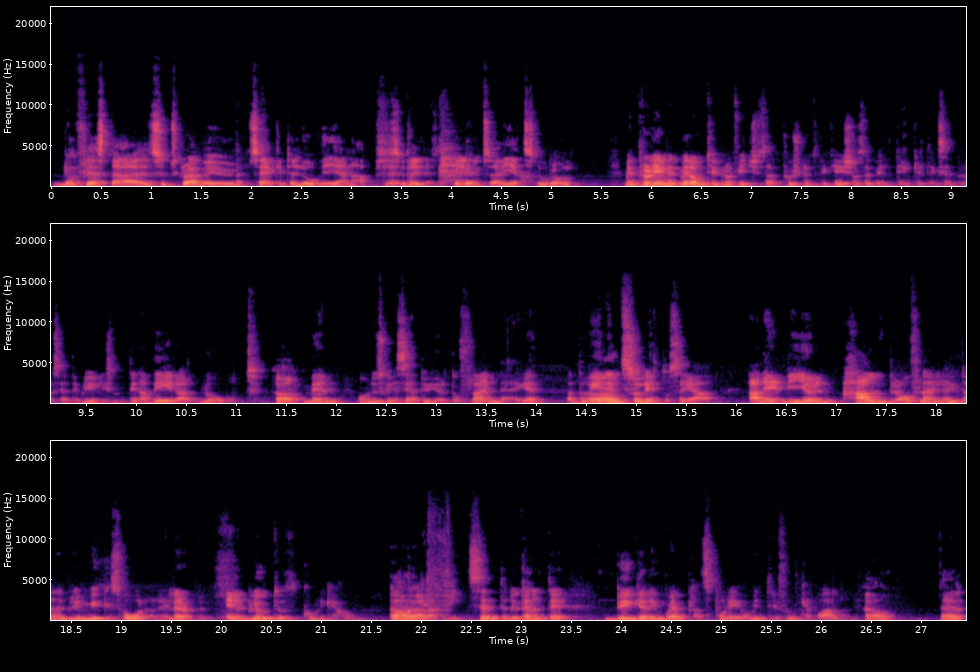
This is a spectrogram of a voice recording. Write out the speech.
de flesta subscriber ju säkert ändå via en app. Så det spelar ju inte så jättestor roll. Men problemet med de typen av features, här push notifications är ett väldigt enkelt exempel att säga. Det blir liksom, den adderar något. Ja. Men om du skulle säga att du gör ett offline-läge, då Ja. är det inte så lätt att säga att det, vi gör en halvbra offline-läge, utan det blir mycket svårare. Eller, eller bluetooth-kommunikation. Ja, ja. Det finns inte. Du kan inte bygga din webbplats på det om inte det funkar på alla. Ja. Nej.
